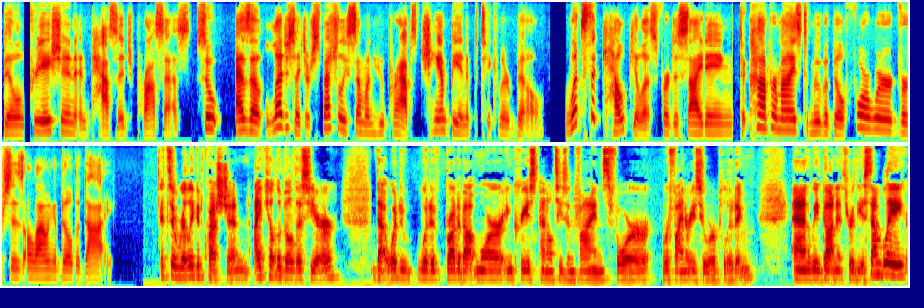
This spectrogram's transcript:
bill creation and passage process. So, as a legislator, especially someone who perhaps championed a particular bill, what's the calculus for deciding to compromise to move a bill forward versus allowing a bill to die? It's a really good question. I killed a bill this year that would would have brought about more increased penalties and fines for refineries who were polluting. And we'd gotten it through the assembly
